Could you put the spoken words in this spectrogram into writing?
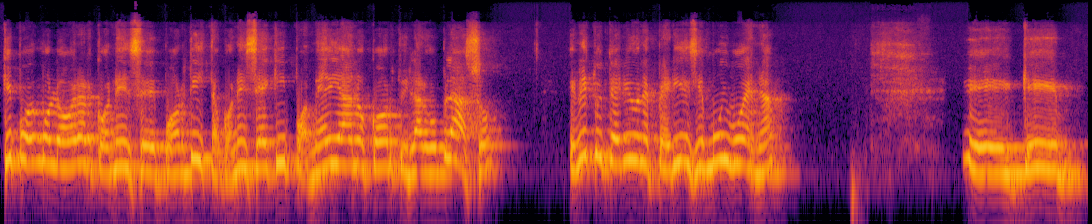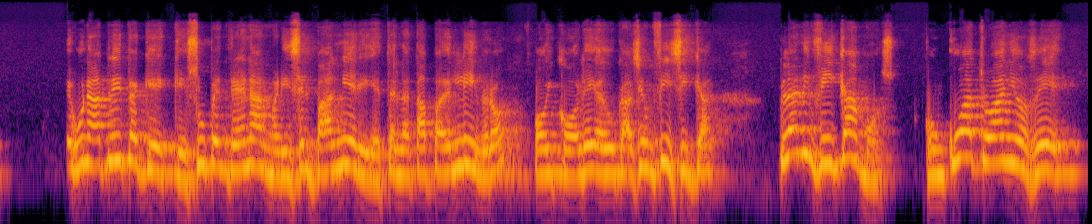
qué podemos lograr con ese deportista, con ese equipo a mediano, corto y largo plazo. En esto he tenido una experiencia muy buena, eh, que una atleta que, que, supe entrenar, Maricel Palmieri, que está en la tapa del libro, hoy colega de educación física, planificamos con cuatro años de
